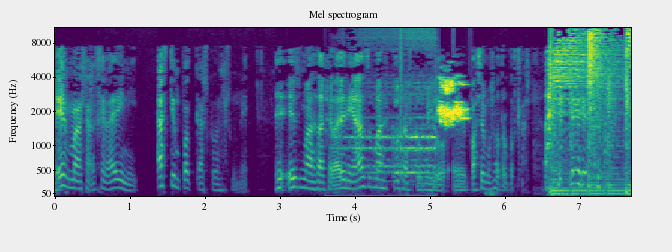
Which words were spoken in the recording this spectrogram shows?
Es más, Angela Dini, hazte un podcast con Sune. Es más, Angela Dini, haz más cosas conmigo. Eh, pasemos a otro podcast.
